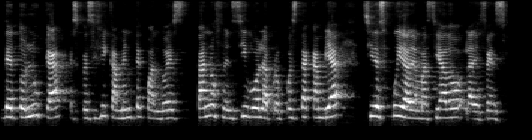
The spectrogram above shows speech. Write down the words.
de Toluca, específicamente cuando es tan ofensivo, la propuesta cambia, si descuida demasiado la defensa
